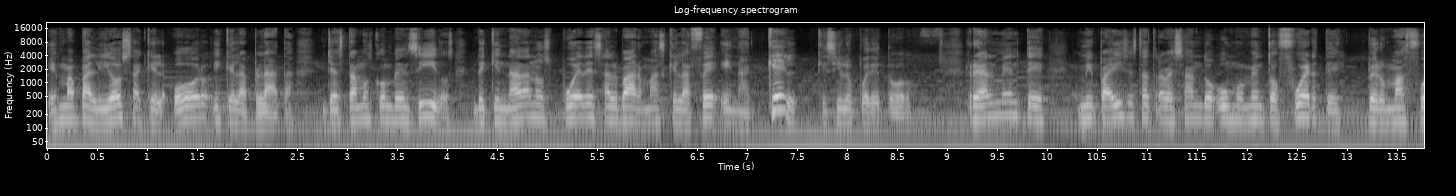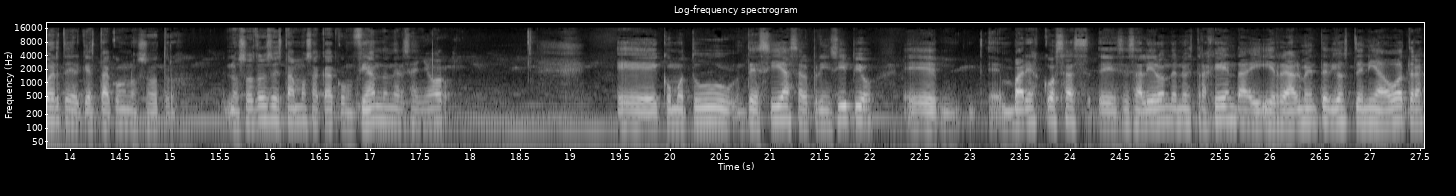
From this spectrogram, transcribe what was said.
es más valiosa que el oro y que la plata. Ya estamos convencidos de que nada nos puede salvar más que la fe en aquel que sí lo puede todo. Realmente mi país está atravesando un momento fuerte, pero más fuerte del que está con nosotros. Nosotros estamos acá confiando en el Señor, eh, como tú decías al principio, eh, eh, varias cosas se salieron de nuestra agenda y, realmente Dios tenía otra,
